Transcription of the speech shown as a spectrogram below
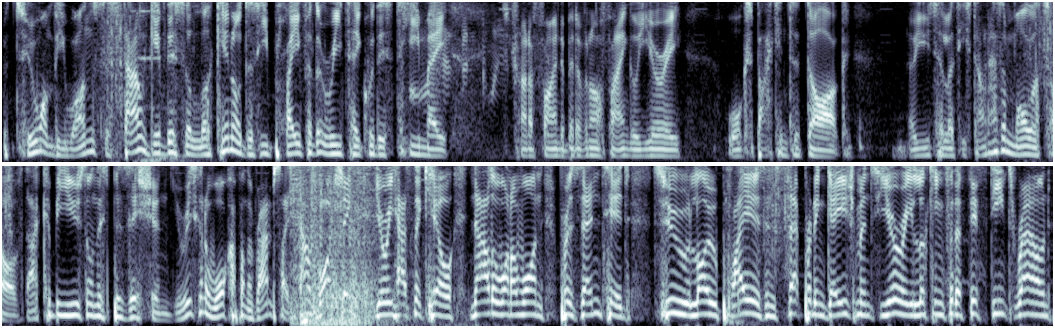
But two 1v1s, does stavn give this a look in, or does he play for the retake with his teammate? He's trying to find a bit of an off angle. Yuri walks back into dark. No utility. stavn has a Molotov. That could be used on this position. Yuri's going to walk up on the ramp side. stavn's watching. Yuri has the kill. Now the one-on-one presented to low players in separate engagements. Yuri looking for the 15th round,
